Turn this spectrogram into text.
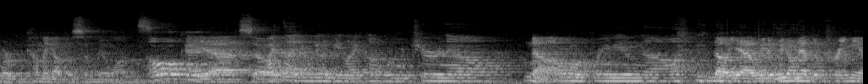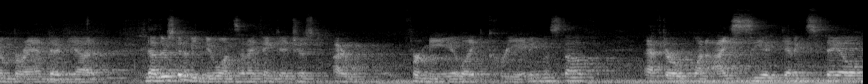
we're, we're coming up with some new ones. Oh okay. Yeah, so. I thought you were gonna be like, oh, we're mature now. No. We're more premium now. No, yeah, we, we don't have the premium branding yet. No, there's going to be new ones, and I think it just, I, for me, like creating the stuff, after when I see it getting stale,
